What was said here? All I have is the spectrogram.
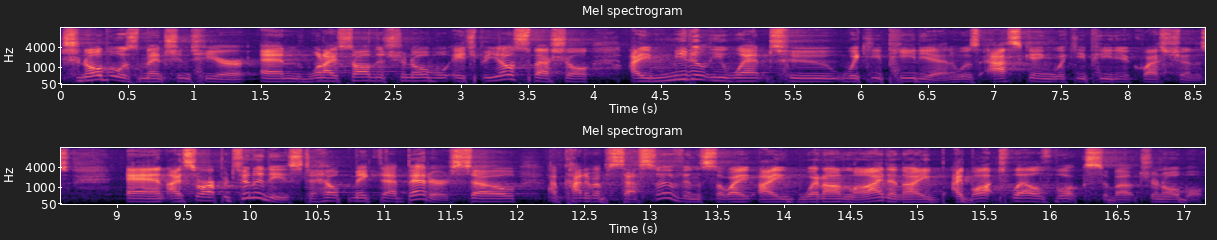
Chernobyl was mentioned here, and when I saw the Chernobyl HBO special, I immediately went to Wikipedia and was asking Wikipedia questions. And I saw opportunities to help make that better. So I'm kind of obsessive, and so I, I went online and I, I, bought 12 books about Chernobyl,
